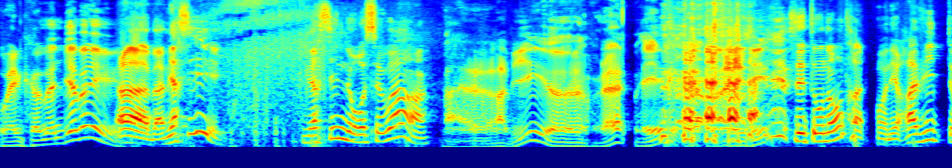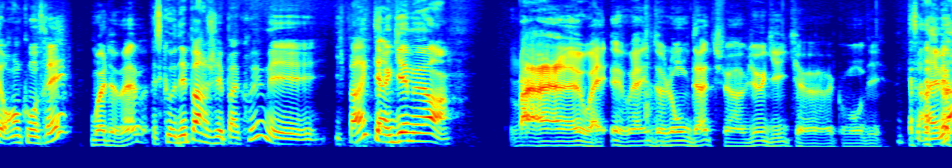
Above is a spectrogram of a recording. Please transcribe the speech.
Welcome and bienvenue Ah bah merci Merci de nous recevoir. bah, euh, Ravi, euh, voilà, voyez, euh, allez-y. C'est ton entre. On est ravis de te rencontrer. Moi de même. Parce qu'au départ, je l'ai pas cru, mais il paraît que tu es un gamer. Bah ouais, ouais, de longue date, je suis un vieux geek, euh, comme on dit. Ça va bien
